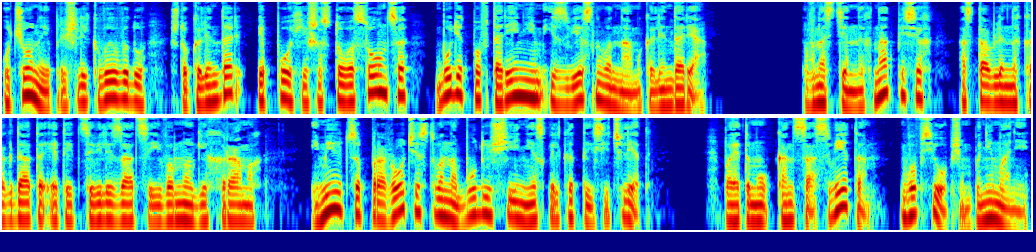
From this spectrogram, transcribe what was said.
Ученые пришли к выводу, что календарь эпохи шестого солнца будет повторением известного нам календаря. В настенных надписях, оставленных когда-то этой цивилизацией во многих храмах, имеются пророчества на будущие несколько тысяч лет. Поэтому конца света, во всеобщем понимании,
